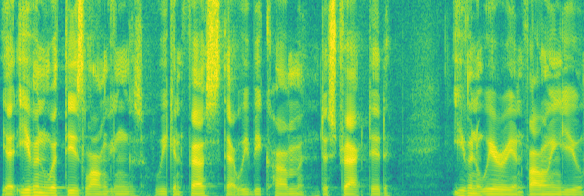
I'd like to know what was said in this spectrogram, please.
Yet, even with these longings, we confess that we become distracted, even weary in following you.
